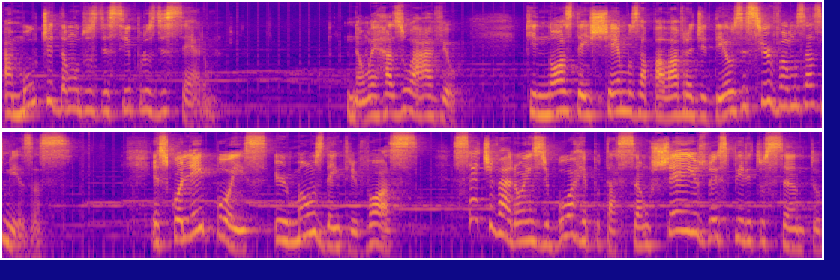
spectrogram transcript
a multidão dos discípulos, disseram: Não é razoável que nós deixemos a palavra de Deus e sirvamos as mesas. Escolhei, pois, irmãos dentre vós, sete varões de boa reputação, cheios do Espírito Santo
